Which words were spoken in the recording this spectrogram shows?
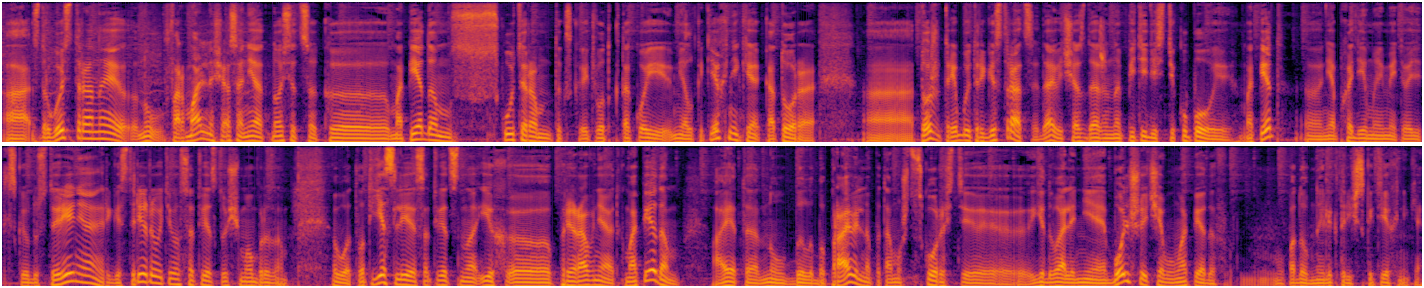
А с другой стороны, ну, формально сейчас они относятся к мопедам, скутерам, так сказать, вот к такой мелкой технике, которая а, тоже требует регистрации, да, ведь сейчас даже на 50-куповый мопед а, необходимо иметь водительское удостоверение, регистрировать его соответствующим образом. Вот, вот если, соответственно, их э, приравняют к мопедам, а это, ну, было бы правильно, потому что скорости э, едва ли не больше, чем у мопедов, у подобной электрической техники,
